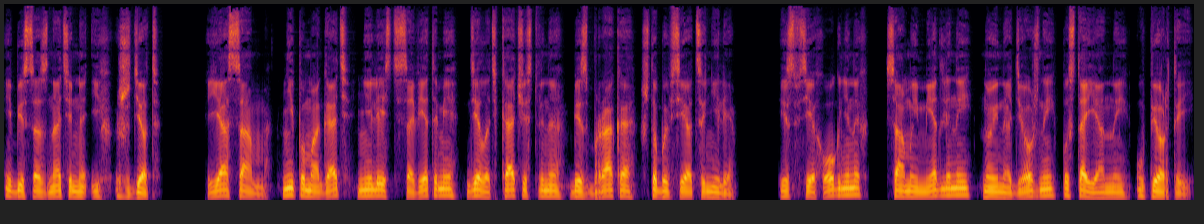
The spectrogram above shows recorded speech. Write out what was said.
и бессознательно их ждет. Я сам. Не помогать, не лезть советами, делать качественно, без брака, чтобы все оценили. Из всех огненных самый медленный, но и надежный, постоянный, упертый.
